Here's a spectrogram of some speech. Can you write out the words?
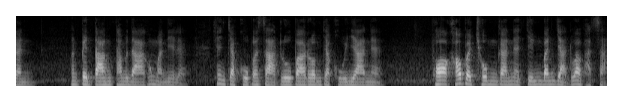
กัน มันเป็นตามธรรมดาของมันนี่แหละ เช่นจักขูประสาทรูปารมณ์จักขูวิญญาณเนี่ยพอเขาประชุมกันเนี่ยจึงบัญญัติว่าผัสสะ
